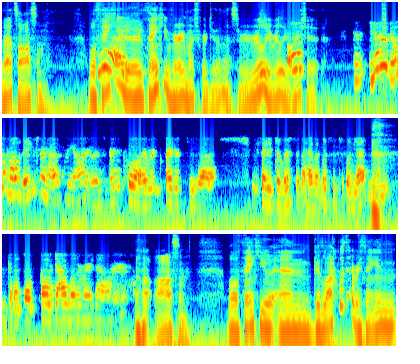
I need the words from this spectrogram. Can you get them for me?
That's awesome. Well, thank Yeah. you. Thank you very much for doing this. We really, really Oh. appreciate it. Yeah, no problem. Thanks for having me on. It was very cool. I'm excited to uh, excited to listen. I haven't listened to them yet, and I'm gonna go, go download them right now. awesome. Well, thank you, and good luck with everything. And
